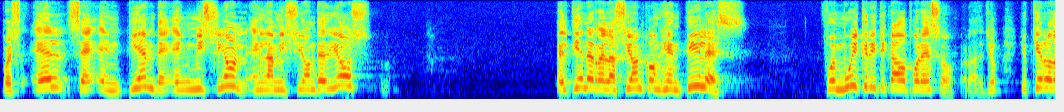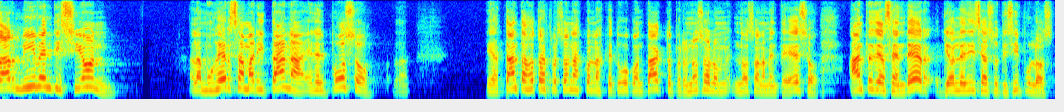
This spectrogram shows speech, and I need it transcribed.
Pues Él se entiende en misión, en la misión de Dios. Él tiene relación con gentiles. Fue muy criticado por eso. Yo, yo, quiero dar mi bendición a la mujer samaritana en el pozo y a tantas otras personas con las que tuvo contacto, pero no, solo, no solamente eso. Antes de ascender, Dios le dice a sus discípulos,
